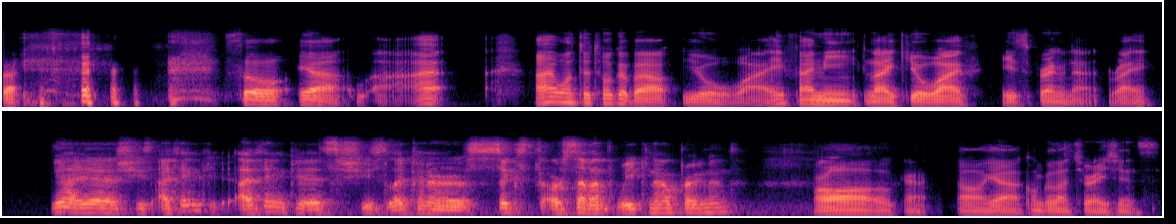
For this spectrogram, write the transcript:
so, yeah, I, I want to talk about your wife. I mean, like, your wife is pregnant, right? yeah, yeah. She's. I think. I think it's. She's like in her sixth or seventh week now, pregnant. Oh, okay. Oh, yeah, congratulations.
